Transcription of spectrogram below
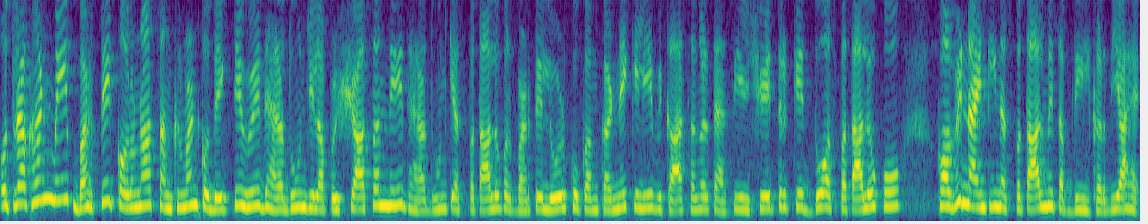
उत्तराखंड में बढ़ते कोरोना संक्रमण को देखते हुए देहरादून जिला प्रशासन ने देहरादून के अस्पतालों पर बढ़ते लोड को कम करने के लिए विकासनगर तहसील क्षेत्र के दो अस्पतालों को कोविड 19 अस्पताल में तब्दील कर दिया है।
